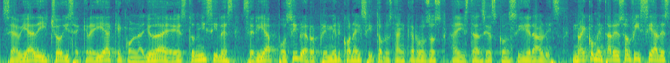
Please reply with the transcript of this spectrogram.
se había dicho y se creía que con la ayuda de estos misiles sería posible reprimir con éxito los tanques rusos a distancias considerables. No hay comentarios oficiales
